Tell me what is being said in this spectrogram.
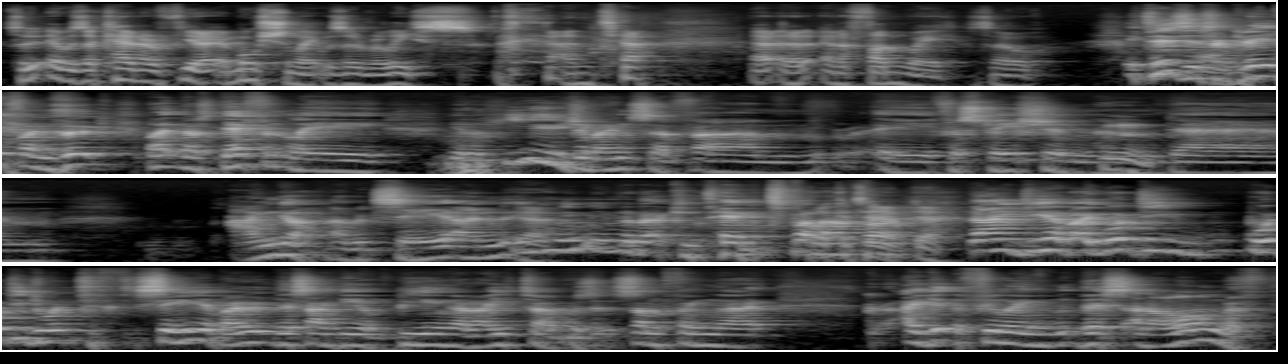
so it was a kind of you know emotionally it was a release and uh, in a fun way. So it is. It's a great fun book, but there's definitely you know huge amounts of um, frustration and um, anger, I would say, and. Yeah. even, a bit of contempt. But Well, contempt, yeah. the idea. But what do you what did you want to say about this idea of being a writer? Was it something that I get the feeling this, and along with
